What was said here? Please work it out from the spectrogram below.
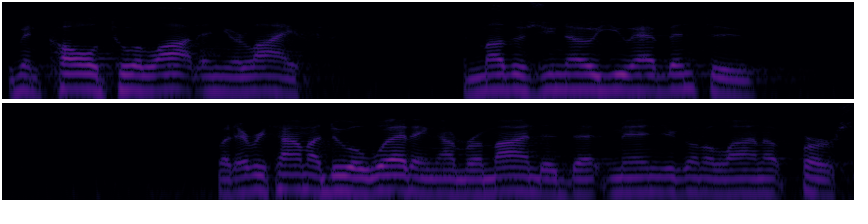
You've been called to a lot in your life. And mothers, you know you have been too. But every time I do a wedding, I'm reminded that men, you're going to line up first.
